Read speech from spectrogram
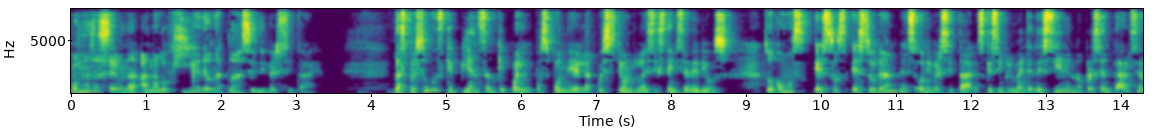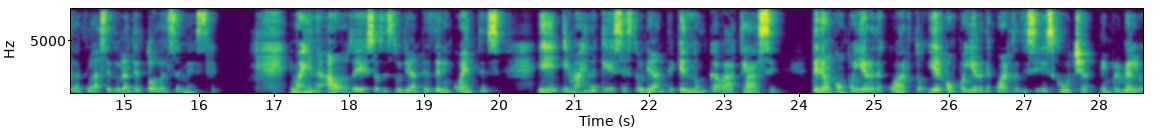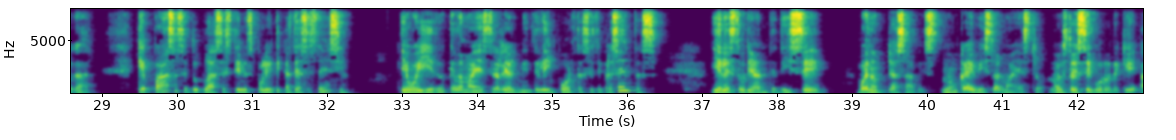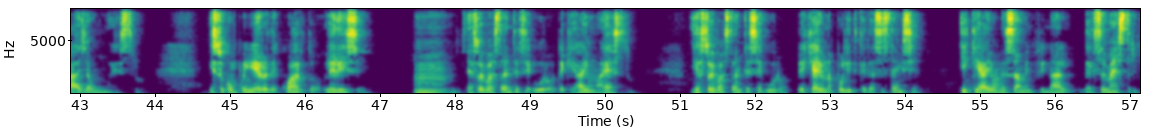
Vamos a hacer una analogía de una clase universitaria. Las personas que piensan que pueden posponer la cuestión de la existencia de Dios son como esos estudiantes universitarios que simplemente deciden no presentarse a la clase durante todo el semestre. Imagina a uno de esos estudiantes delincuentes y imagina que ese estudiante que nunca va a clase tiene un compañero de cuarto y el compañero de cuarto dice, escucha, en primer lugar, ¿qué pasa si tu clases tienes políticas de asistencia? He oído que la maestra realmente le importa si te presentas. Y el estudiante dice, bueno, ya sabes, nunca he visto al maestro, no estoy seguro de que haya un maestro. Y su compañero de cuarto le dice, Mm, estoy bastante seguro de que hay un maestro y estoy bastante seguro de que hay una política de asistencia y que hay un examen final del semestre.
